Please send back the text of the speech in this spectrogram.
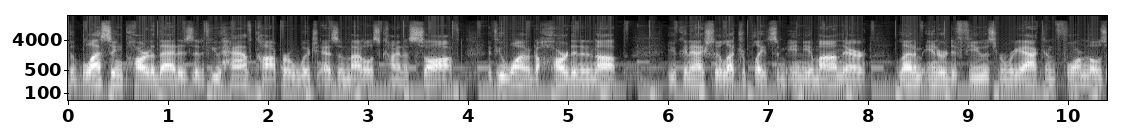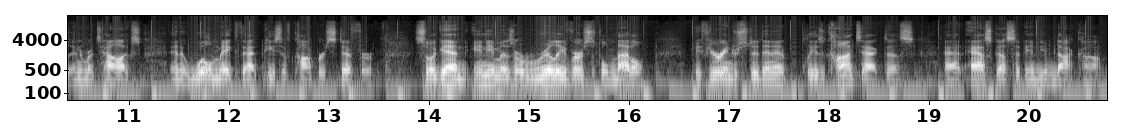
The blessing part of that is that if you have copper, which as a metal is kind of soft, if you wanted to harden it up, you can actually electroplate some indium on there, let them interdiffuse and react and form those intermetallics, and it will make that piece of copper stiffer. So again, indium is a really versatile metal. If you're interested in it, please contact us at askus at indium.com.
